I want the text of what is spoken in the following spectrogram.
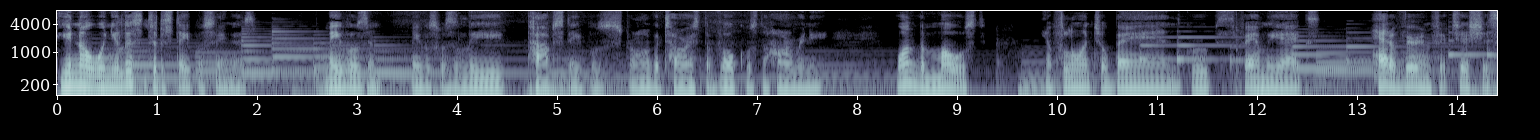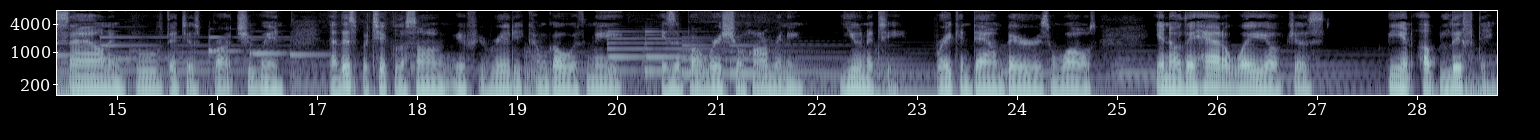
you know, when you listen to the staple singers, Mavis and Mavis was the lead, pop staples, strong guitarist, the vocals, the harmony. One of the most influential band groups, family acts had a very fictitious sound and groove that just brought you in. Now, this particular song, If You're Ready, Come Go With Me, is about racial harmony, unity, breaking down barriers and walls. You know, they had a way of just being uplifting.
